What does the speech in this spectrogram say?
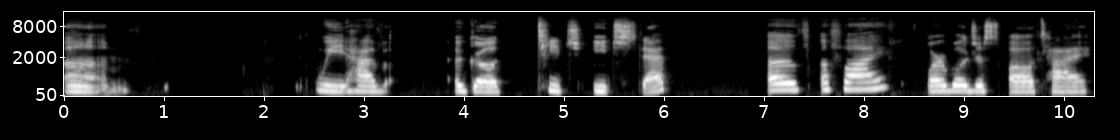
um we have a girl teach each step of a fly or we'll just all tie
